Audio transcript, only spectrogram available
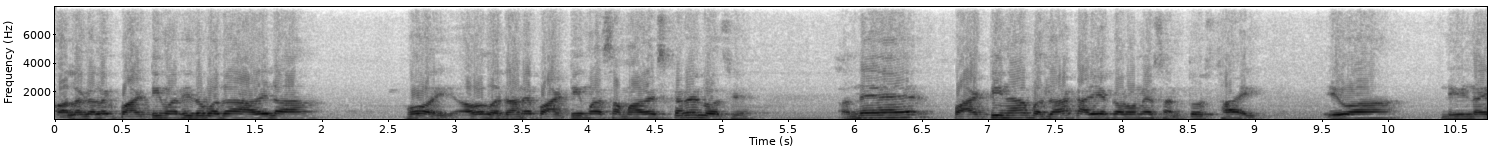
અલગ અલગ પાર્ટીમાંથી તો બધા આવેલા હોય. હવે બધાને પાર્ટીમાં સમાવેશ કરેલો છે અને પાર્ટીના બધા કાર્યકરોને સંતોષ થાય એવા નિર્ણય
